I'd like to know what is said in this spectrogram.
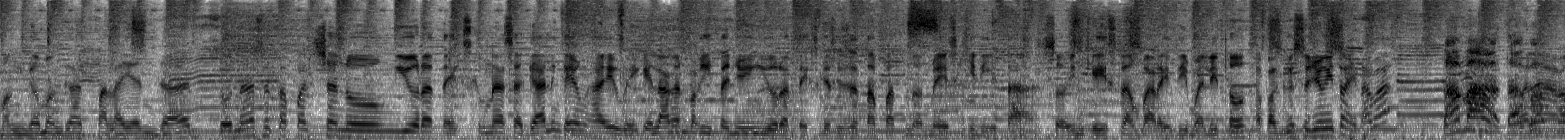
mangga-mangga at palayan dyan. So nasa tapat siya nung Euratex. Kung nasa galing kayong highway, kailangan makita nyo yung Euratex kasi sa tapat nun may eskinita. So in case lang para hindi malito. Kapag gusto nyo ito, tama? Tama, tama. Wala ka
